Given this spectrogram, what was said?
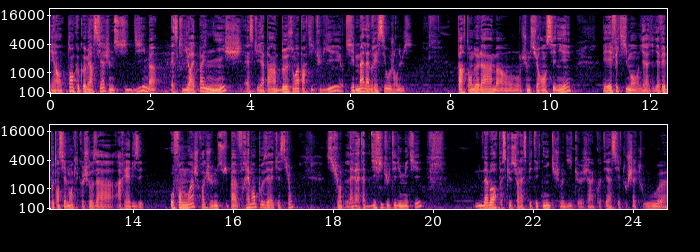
Et en tant que commercial, je me suis dit, bah, est-ce qu'il n'y aurait pas une niche? Est-ce qu'il n'y a pas un besoin particulier qui est mal adressé aujourd'hui? Partant de là, ben, je me suis renseigné et effectivement, il y, avait potentiellement quelque chose à, à réaliser. Au fond de moi, je crois que je ne me suis pas vraiment posé la question sur la véritable difficulté du métier. D'abord parce que sur l'aspect technique, je me dis que j'ai un côté assez touche à tout euh,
